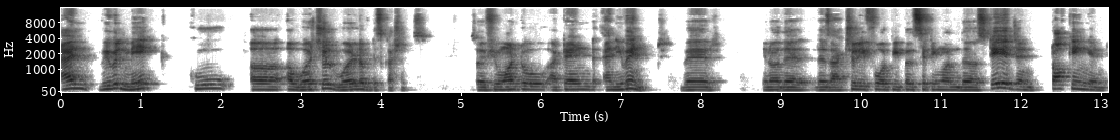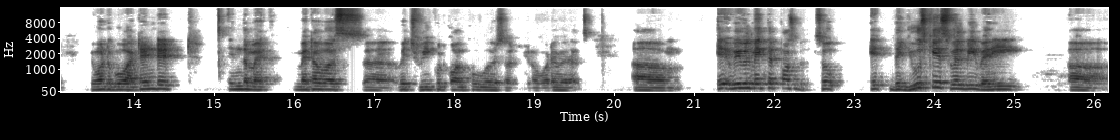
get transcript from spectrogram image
and we will make Koo uh, a virtual world of discussions. So if you want to attend an event where you know there, there's actually four people sitting on the stage and talking, and you want to go attend it in the met- metaverse, uh, which we could call Kooverse or you know whatever else, um, it, we will make that possible. So it the use case will be very uh,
